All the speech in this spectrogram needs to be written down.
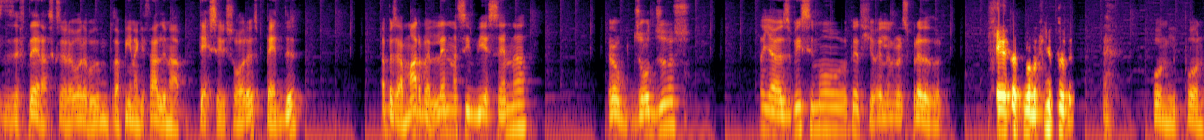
της Δευτέρας, ξέρω εγώ, ρε παιδί μου, που θα πήγαινα και θα έλεγα 4 ώρες, 5. Θα παίζα Marvel 1, CVS 1, ξέρω JoJo's. Θα για σβήσιμο τέτοιο, Alien vs Predator. Χαίρετε την μονοφυγή του. Λοιπόν, λοιπόν.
